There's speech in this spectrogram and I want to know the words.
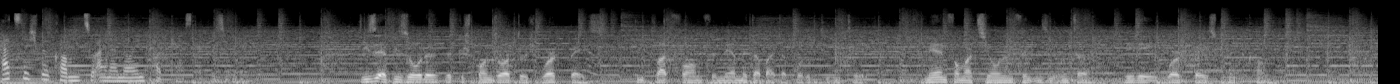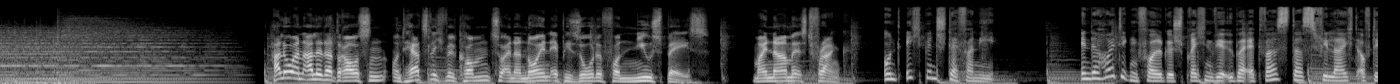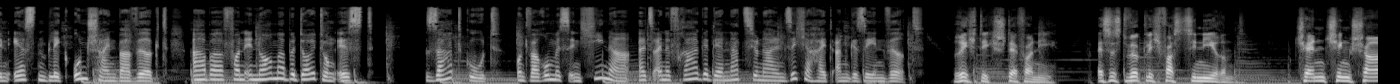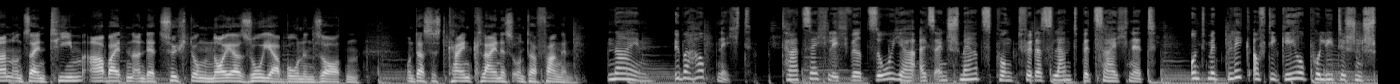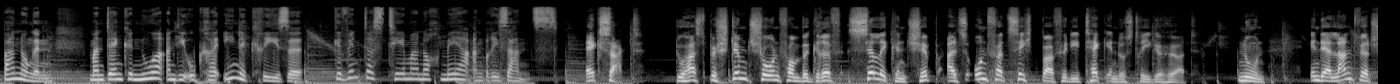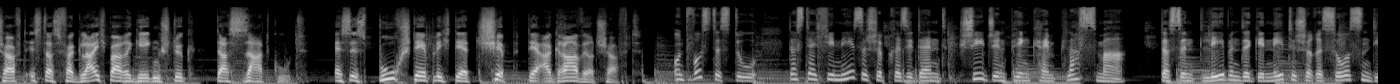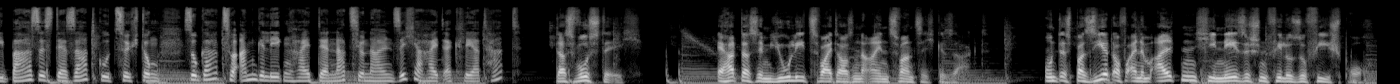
Herzlich willkommen zu einer neuen Podcast-Episode. Diese Episode wird gesponsert durch Workbase, die Plattform für mehr Mitarbeiterproduktivität. Mehr Informationen finden Sie unter www.workbase.com. Hallo an alle da draußen und herzlich willkommen zu einer neuen Episode von Newspace. Mein Name ist Frank. Und ich bin Stefanie. In der heutigen Folge sprechen wir über etwas, das vielleicht auf den ersten Blick unscheinbar wirkt, aber von enormer Bedeutung ist. Saatgut und warum es in China als eine Frage der nationalen Sicherheit angesehen wird. Richtig, Stefanie. Es ist wirklich faszinierend. Chen Qingshan und sein Team arbeiten an der Züchtung neuer Sojabohnensorten. Und das ist kein kleines Unterfangen. Nein, überhaupt nicht. Tatsächlich wird Soja als ein Schmerzpunkt für das Land bezeichnet. Und mit Blick auf die geopolitischen Spannungen, man denke nur an die Ukraine-Krise, gewinnt das Thema noch mehr an Brisanz. Exakt. Du hast bestimmt schon vom Begriff Silicon Chip als unverzichtbar für die Tech-Industrie gehört. Nun, in der Landwirtschaft ist das vergleichbare Gegenstück das Saatgut. Es ist buchstäblich der Chip der Agrarwirtschaft. Und wusstest du, dass der chinesische Präsident Xi Jinping kein Plasma, das sind lebende genetische Ressourcen, die Basis der Saatgutzüchtung, sogar zur Angelegenheit der nationalen Sicherheit erklärt hat? Das wusste ich. Er hat das im Juli 2021 gesagt. Und es basiert auf einem alten chinesischen Philosophiespruch.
